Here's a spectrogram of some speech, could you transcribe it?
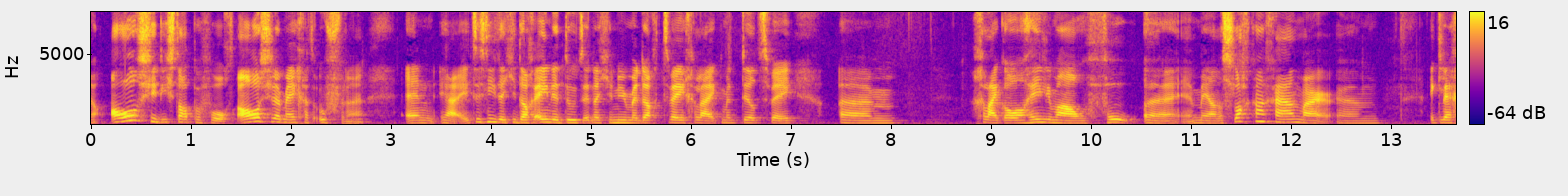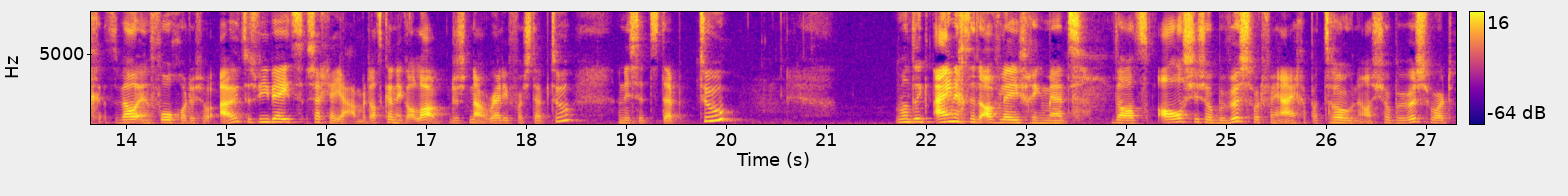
Nou, als je die stappen volgt, als je daarmee gaat oefenen. En ja, het is niet dat je dag 1 dit doet en dat je nu met dag 2 gelijk met deel 2 um, gelijk al helemaal vol uh, mee aan de slag kan gaan. Maar um, ik leg het wel in volgorde zo uit. Dus wie weet zeg je ja, maar dat ken ik al lang. Dus nou, ready for step 2. Dan is het step 2. Want ik eindigde de aflevering met dat als je zo bewust wordt van je eigen patronen, als je zo bewust wordt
